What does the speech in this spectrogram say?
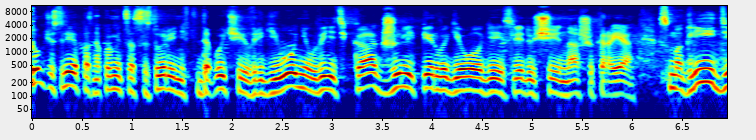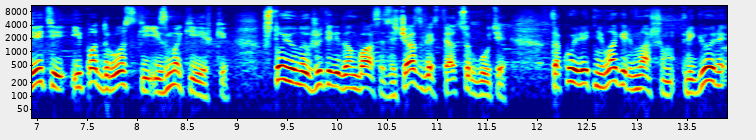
Том числе познакомиться с историей нефтедобычи в регионе, увидеть, как жили первые геологи, исследующие наши края. Смогли и дети, и подростки из Макеевки. 100 юных жителей Донбасса сейчас гостят в Сургуте. Такой летний лагерь в нашем регионе,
